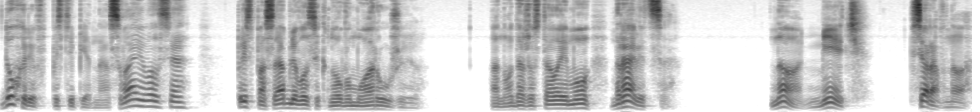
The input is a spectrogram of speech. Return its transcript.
Духарев постепенно осваивался, приспосабливался к новому оружию. Оно даже стало ему нравиться. Но меч все равно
